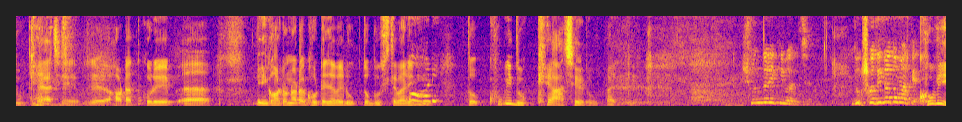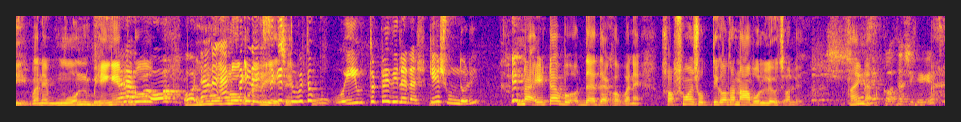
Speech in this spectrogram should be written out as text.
দুঃখে আছে যে হঠাৎ করে এই ঘটনাটা ঘটে যাবে রূপ তো বুঝতে পারিনি। তো খুবই দুঃখে আছে রূপ আর কি। সুন্দরী কি বলছে? দুঃখ দিল তোমাকে? খুবই মানে মন ভেঙে পুরো গুঁড়ো গুঁড়ো করে দিয়েছে। তুমি তো এই উত্তরটাই দিলে না। কে সুন্দরী? না এটা দেখো মানে সবসময় সত্যি কথা না বললেও চলে। তাই না? কথা শিখে গেছে?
